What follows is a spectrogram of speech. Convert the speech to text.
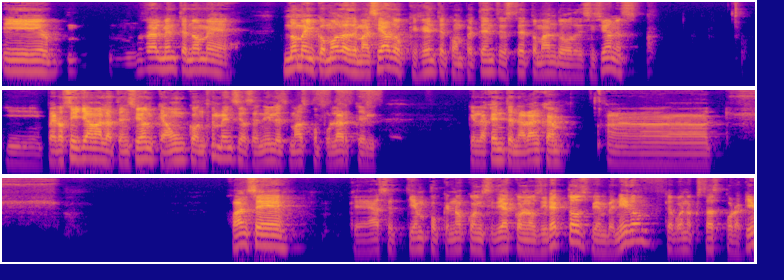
Y realmente no me, no me incomoda demasiado que gente competente esté tomando decisiones. Y, pero sí llama la atención que aún con demencia senil es más popular que, el, que la gente naranja. Uh, Juanse, que hace tiempo que no coincidía con los directos. Bienvenido, qué bueno que estás por aquí.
